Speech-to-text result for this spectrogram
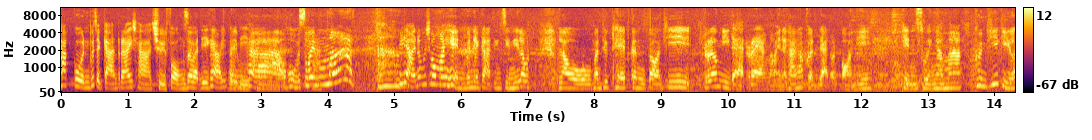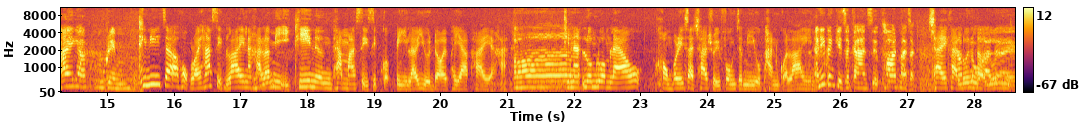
ทักษ์กุลผู้จัดการไร่ชาฉุยฟงสวัสดีค่ะพี่ปริมสวัสดีค่ะค่ะโอ้โหสวยมาก พี่อยากให้ท่านผู้ชมมาเห็นบรรยากาศจริง ๆ นี่เราเราบันทึกเทปกันตอนที่เริ่มมีแดดแรงหน่อยนะคะ ถ้าเกิดแดดอ่อนๆนี่เห็นสวยงามมาก พื้นที่กี่ไร่ครับคุณปริม ที่นี่จะ 650 ไร่นะคะ แล้วมีอีกที่หนึ่งทำมา 40 กว่าปีแล้วอยู่ดอยพญาไพอะค่ะที่นั้นรวมๆแล้วของบริษัทชาฉุยฟงจะมีอยู่พันกว่าไร่นะคะอันนี้เป็นกิจการสืบทอดมาจากใช่ค่ะครอบครัวรุ่นต่อรุ่นเลย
